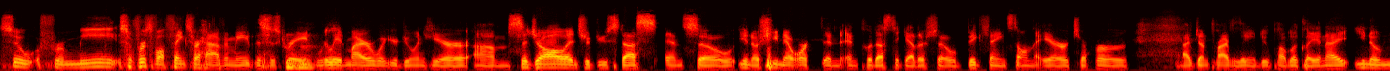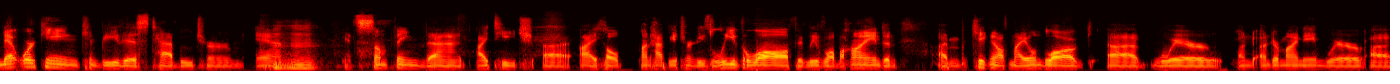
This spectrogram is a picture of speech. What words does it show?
So for me, so first of all, thanks for having me. This is great. Mm-hmm. Really admire what you're doing here. Um, Sajal introduced us, and so you know she networked and, and put us together. So big thanks on the air to her. I've done privately and do publicly, and I, you know, networking can be this taboo term, and mm-hmm. It's something that I teach. Uh, I help unhappy attorneys leave the law if they leave law behind, and I'm kicking off my own blog uh, where under, under, my name where uh,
